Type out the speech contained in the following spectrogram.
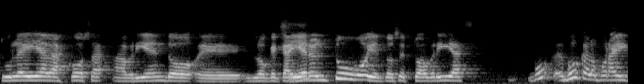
tú leías las cosas abriendo eh, lo que cayera el tubo y entonces tú abrías búscalo por ahí,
